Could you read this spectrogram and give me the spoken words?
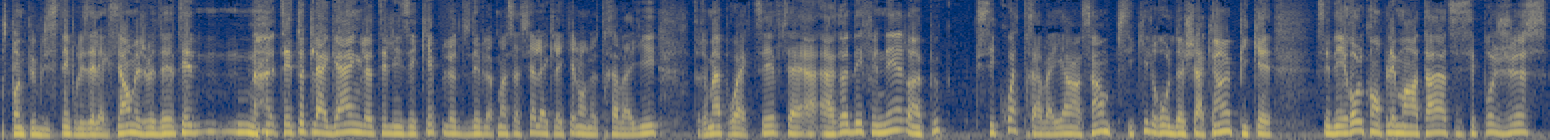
c'est pas une publicité pour les élections, mais je veux dire, tu toute la gang, là, les équipes là, du développement social avec lesquelles on a travaillé, vraiment proactifs, tu sais, à, à redéfinir un peu c'est quoi travailler ensemble, puis c'est qui le rôle de chacun, puis que c'est des rôles complémentaires, tu sais, c'est pas juste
